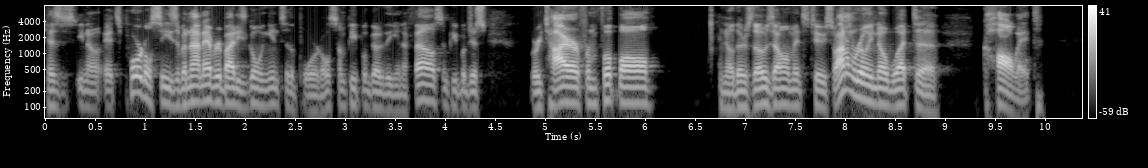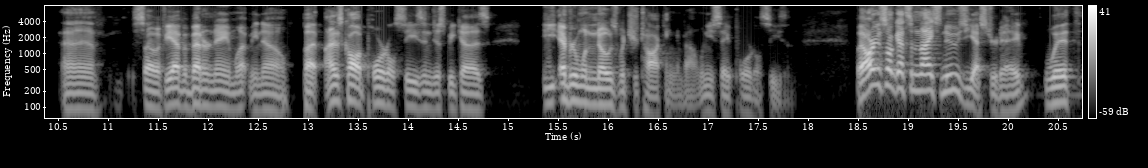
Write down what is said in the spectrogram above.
because you know it's portal season, but not everybody's going into the portal. Some people go to the NFL, some people just retire from football you know, there's those elements too. So I don't really know what to call it. Uh, so if you have a better name, let me know. But I just call it portal season just because everyone knows what you're talking about when you say portal season. But Arkansas got some nice news yesterday with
